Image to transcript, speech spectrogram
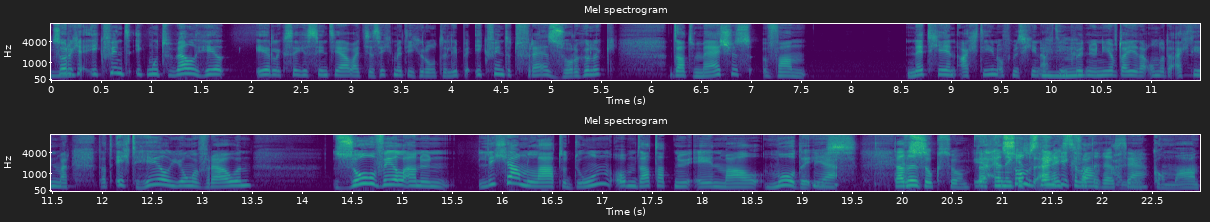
Zorg, ik, vind, ik moet wel heel eerlijk zeggen, Cynthia, wat je zegt met die grote lippen. Ik vind het vrij zorgelijk dat meisjes van net geen 18 of misschien 18, Mhm. ik weet nu niet of dat je dat onder de 18, maar dat echt heel jonge vrouwen zoveel aan hun lichaam laten doen, omdat dat nu eenmaal mode is. Ja, Dat En is ook zo. Dat Ja, vind en ik soms het denk ik van, wat er is. allee, Ja. come on.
